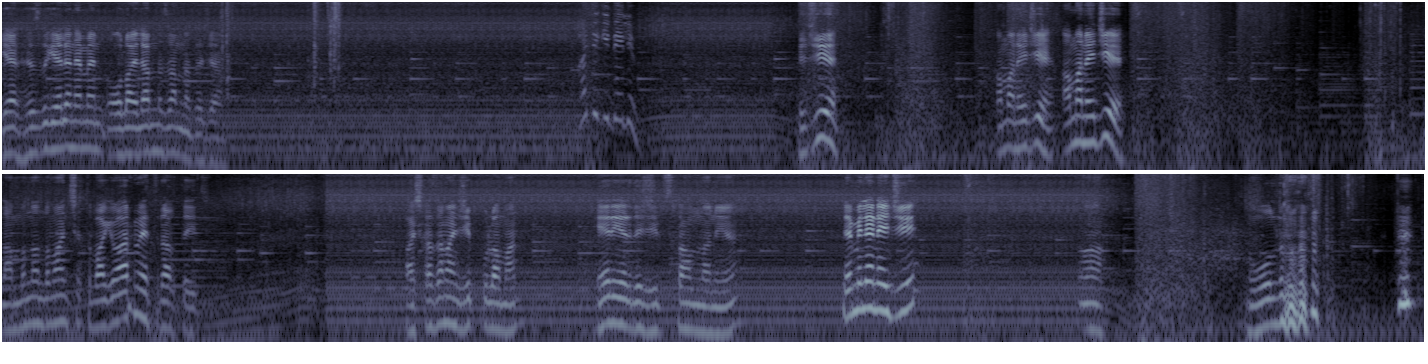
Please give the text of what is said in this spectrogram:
Gel hızlı gelin hemen olaylarınızı anlatacağım. Hadi gidelim. Eci. Aman Eci. Aman Eci. Lan bundan duman çıktı. Bagi var mı etrafta hiç? Başka zaman jip bulaman. Her yerde jip spamlanıyor. Değil mi lan Eci? Aa. Ne oldu lan?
